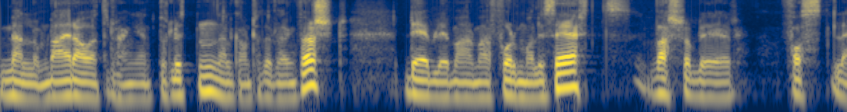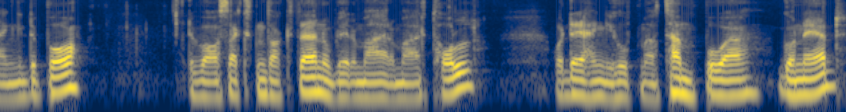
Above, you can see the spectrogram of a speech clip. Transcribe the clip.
mellom deres og et refreng på slutten, eller kanskje et refreng først. Det blir mer og mer formalisert. Versene blir fast lengde på. Det var 16 takter, nå blir det mer og mer 12. Og det henger i hop med at tempoet går ned.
